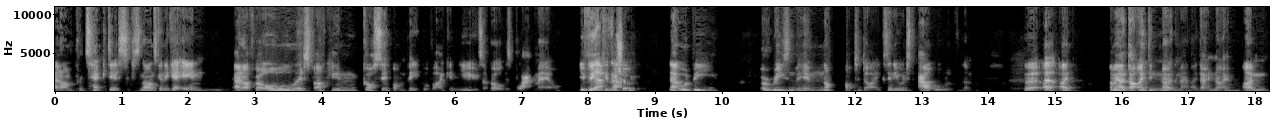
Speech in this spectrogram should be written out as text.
and I'm protected because no one's going to get in, and I've got all this fucking gossip on people that I can use. I've got all this blackmail. You think Yeah, that, sure. would, that would be a reason for him not, not to die because then he would just out all of them. But Yeah. I, uh, I, I mean, I, don't, I didn't know the man. I don't know. I'm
